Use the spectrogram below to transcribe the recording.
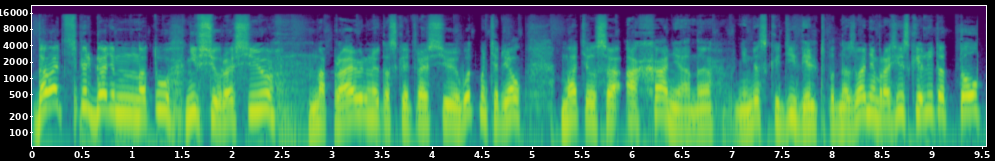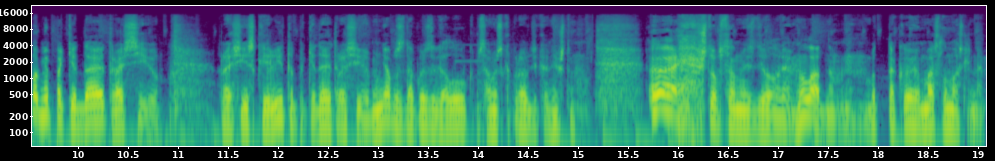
Давайте теперь глядим на ту, не всю Россию, на правильную, так сказать, Россию. Вот материал Матиуса Аханиана в немецкой Die под названием «Российская элита толпами покидает Россию» российская элита покидает Россию. Меня бы за такой заголовок «Комсомольской правде», конечно. Эх, что бы со мной сделали? Ну ладно, вот такое масло масляное.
